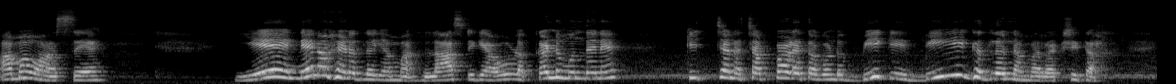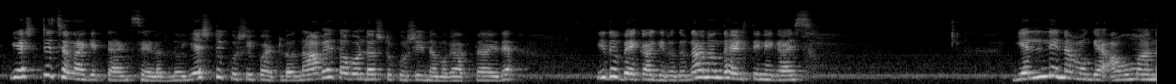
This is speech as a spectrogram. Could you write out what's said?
ಅಮಾವಾಸ್ಯೆ. ಏನೇನೋ ಹೇಳಿದ್ಲು ಯಮ್ಮ. ಲಾಸ್ಟಿಗೆ ಅವಳ ಕಣ್ಣು ಮುಂದೆನೆ ಕಿಚ್ಚನ ಚಪ್ಪಾಳೆ ತಗೊಂಡು ಬೀಕಿ, ಬೀಗದ್ಲು ನಮ್ಮ ರಕ್ಷಿತ. ಎಷ್ಟು ಚೆನ್ನಾಗಿ ಥ್ಯಾಂಕ್ಸ್ ಹೇಳಿದ್ಲು, ಎಷ್ಟು ಖುಷಿ ಪಟ್ಲು. ನಾವೇ ತಗೊಂಡಷ್ಟು ಖುಷಿ ನಮಗಾಗ್ತಾ ಇದೆ. ಇದು ಬೇಕಾಗಿರೋದು. ನಾನೊಂದು ಹೇಳ್ತೀನಿ ಗಾಯ್ಸ್ ಎಲ್ಲಿ ನಮಗೆ ಅವಮಾನ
